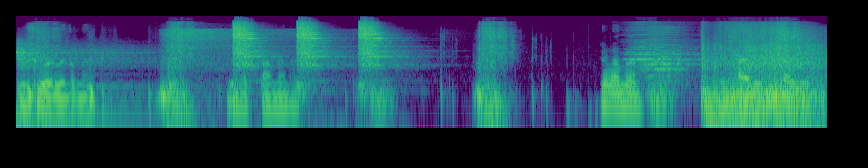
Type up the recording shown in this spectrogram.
ไม่ช่วยอะไรหรอกนะนะครับตามนั้นฮะใช่ไหมเมือง ใช่เลยใช่เลยดู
